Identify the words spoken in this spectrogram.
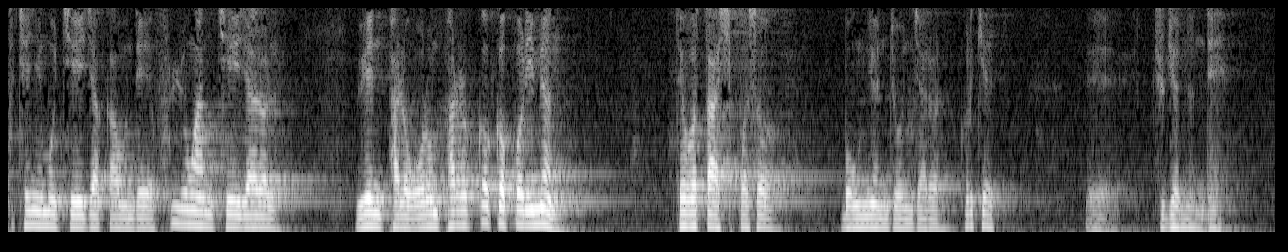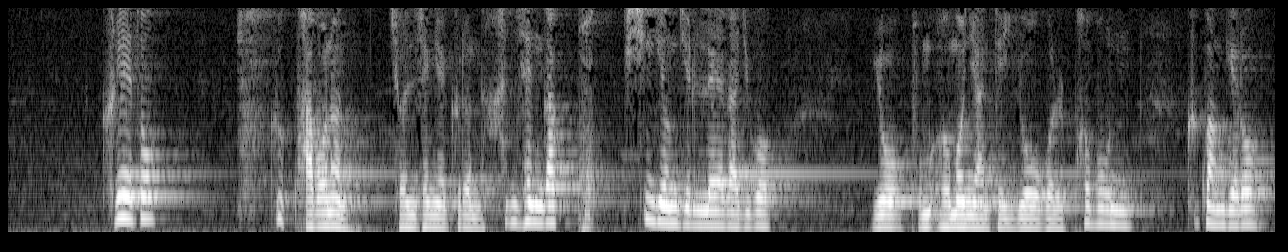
부처님의 제자 가운데 훌륭한 제자를 왼팔, 오른팔을 꺾어버리면 되겠다 싶어서 목련 존자를 그렇게 예, 죽였는데 그래도 그 과보는 전생에 그런 한 생각 푹 신경질을 내 가지고 요 부, 어머니한테 욕을 퍼부은 그 관계로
